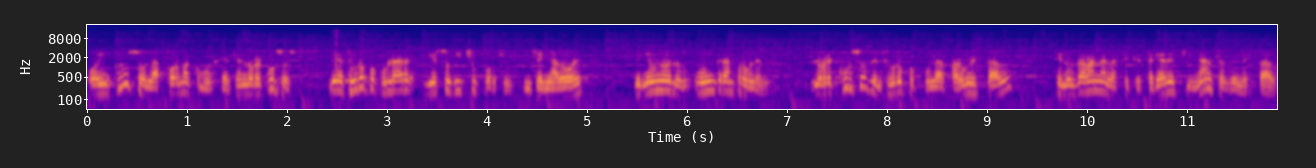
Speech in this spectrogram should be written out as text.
o incluso la forma como ejercían los recursos. Mira, Seguro Popular, y eso dicho por sus diseñadores, tenía uno un gran problema. Los recursos del Seguro Popular para un estado se los daban a la Secretaría de Finanzas del estado.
